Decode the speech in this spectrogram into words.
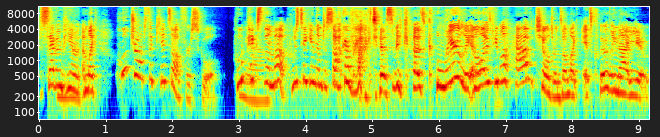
7 p.m mm-hmm. i'm like who drops the kids off for school who yeah. picks them up who's taking them to soccer practice because clearly and a lot of these people have children so i'm like it's clearly not you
